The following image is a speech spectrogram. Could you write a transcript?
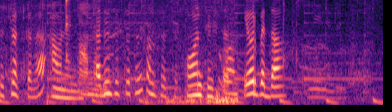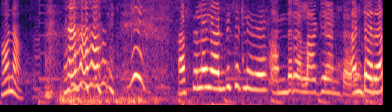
సిస్టర్స్ కదా? అవునండి. కజిన్ సిస్టర్స్ అని సొంత సిస్టర్స్ ఓన్ సిస్టర్ ఎవరు పెద్ద? అవునా? అసలు అలా అనిపించట్లేదే? అందరు అలాగే అంటారు. అంటారా?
